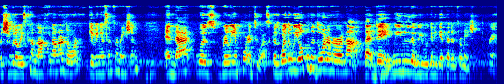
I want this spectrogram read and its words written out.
But she would always come knocking on our door, giving us information. Mm-hmm. And that was really important to us because whether we opened the door to her or not that day, mm-hmm. we knew that we were going to get that information. Right.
